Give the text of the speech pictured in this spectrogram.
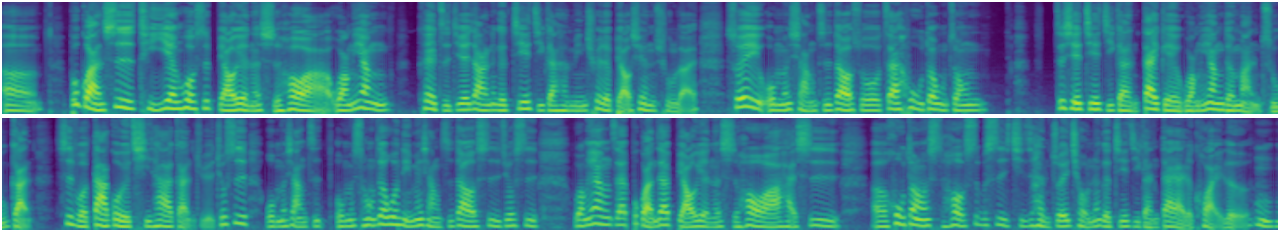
呃，不管是体验或是表演的时候啊，王样可以直接让那个阶级感很明确的表现出来，所以我们想知道说在互动中。这些阶级感带给王样的满足感是否大过于其他的感觉？就是我们想知，我们从这个问题里面想知道的是，就是王样在不管在表演的时候啊，还是呃互动的时候，是不是其实很追求那个阶级感带来的快乐？嗯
